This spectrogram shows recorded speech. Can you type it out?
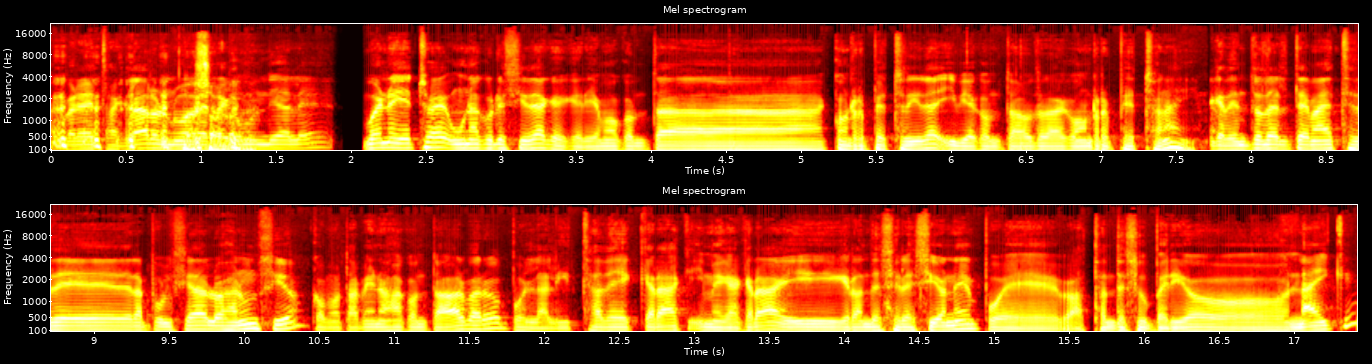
hombre, está claro, nueve mundiales. Bueno, y esto es una curiosidad que queríamos contar con respecto a Adidas y voy a contar otra con respecto a Nike. Que dentro del tema este de, la publicidad de los anuncios, como también nos ha contado Álvaro, pues la lista de crack y mega crack y grandes selecciones, pues bastante superior Nike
